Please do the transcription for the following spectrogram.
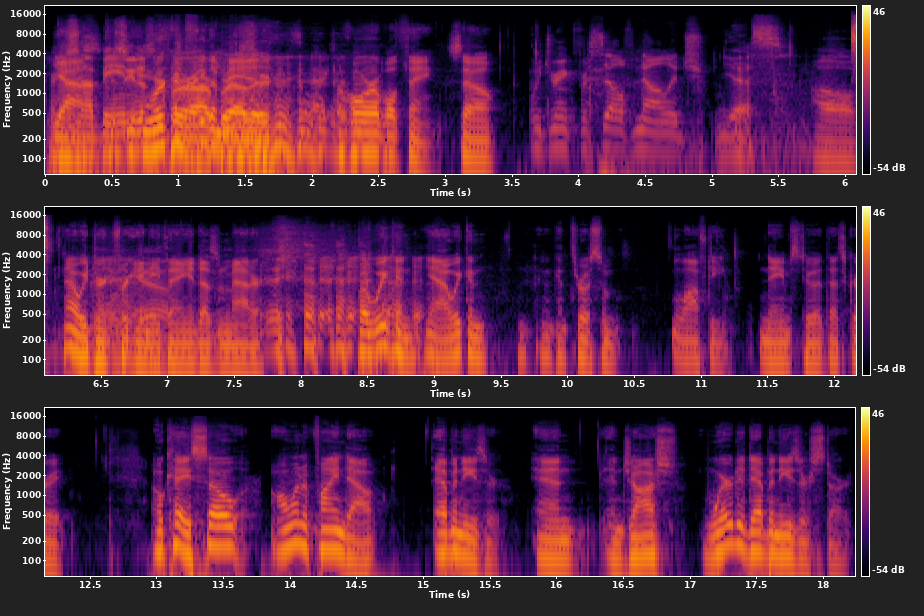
yeah, not being 'Cause he working for for our the brother. man. it's a horrible thing. So We drink for self knowledge. Yes. Oh, now we drink for you go. anything. It doesn't matter. but we can, yeah, we can, we can throw some lofty names to it. That's great. Okay, so I want to find out Ebinezer and and Josh. Where did Ebinezer start?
